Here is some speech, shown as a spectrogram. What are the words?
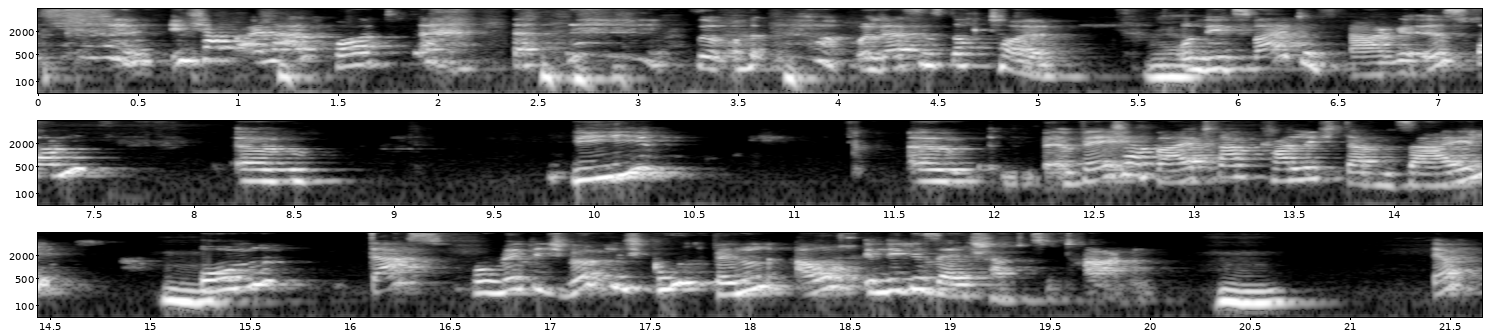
ich habe eine Antwort. so. Und das ist doch toll. Ja. Und die zweite Frage ist dann, ähm, wie, äh, welcher Beitrag kann ich dann sein, hm. um das, womit ich wirklich gut bin, auch in die Gesellschaft zu tragen? Hm. Ja?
